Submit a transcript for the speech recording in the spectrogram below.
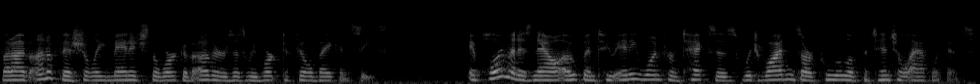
but I've unofficially managed the work of others as we work to fill vacancies. Employment is now open to anyone from Texas, which widens our pool of potential applicants.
